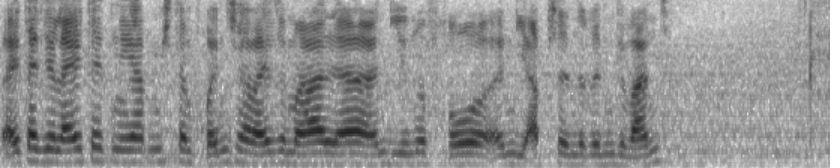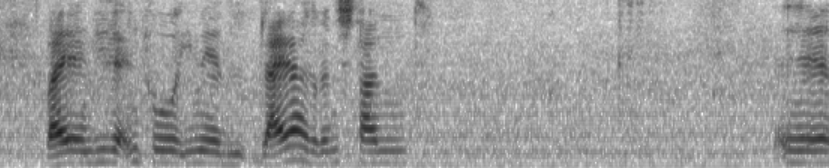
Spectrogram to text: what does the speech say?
weitergeleitet und ich habe mich dann freundlicherweise mal ja, an die junge Frau, an die Absenderin gewandt. Weil in dieser Info-E-Mail leider drin stand, äh,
